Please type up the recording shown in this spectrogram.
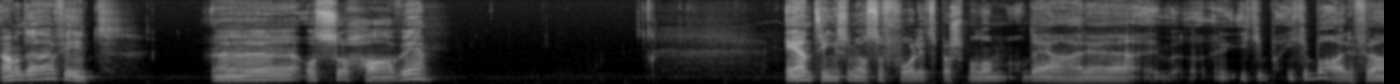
Ja, men det er fint. Uh, og så har vi en ting som vi også får litt spørsmål om, og det er eh, ikke, ikke, bare fra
